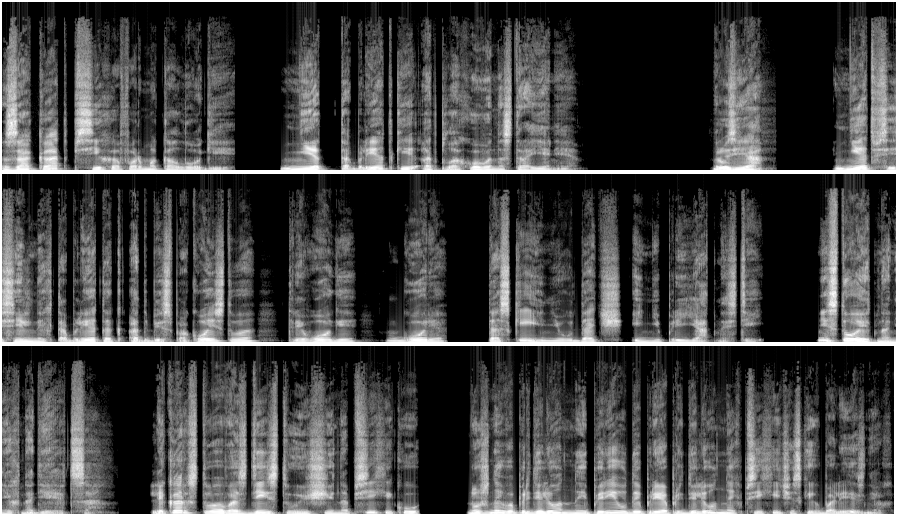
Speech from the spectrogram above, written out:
Закат психофармакологии. Нет таблетки от плохого настроения. Друзья, нет всесильных таблеток от беспокойства, тревоги, горя, тоски и неудач и неприятностей. Не стоит на них надеяться. Лекарства, воздействующие на психику, нужны в определенные периоды при определенных психических болезнях.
